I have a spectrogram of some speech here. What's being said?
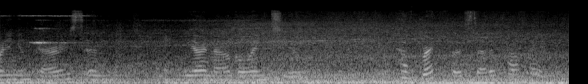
Morning in Paris and we are now going to have breakfast at a cafe.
